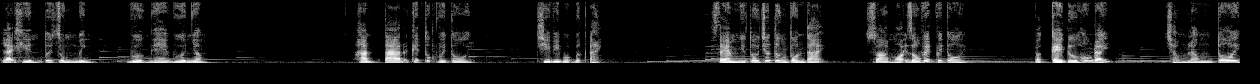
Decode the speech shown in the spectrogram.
lại khiến tôi dùng mình, vừa nghe vừa nhầm. Hẳn ta đã kết thúc với tôi chỉ vì một bức ảnh. Xem như tôi chưa từng tồn tại, xóa mọi dấu vết với tôi. Và kể từ hôm đấy, trong lòng tôi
